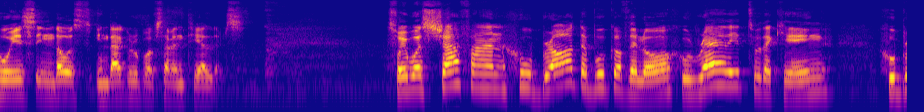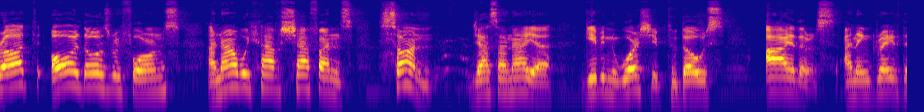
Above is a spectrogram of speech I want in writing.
who is in those in that group of 70 elders. So it was Shaphan who brought the book of the law, who read it to the king, who brought all those reforms, and now we have Shaphan's son, Jaazaniah, giving worship to those idols and engraved,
